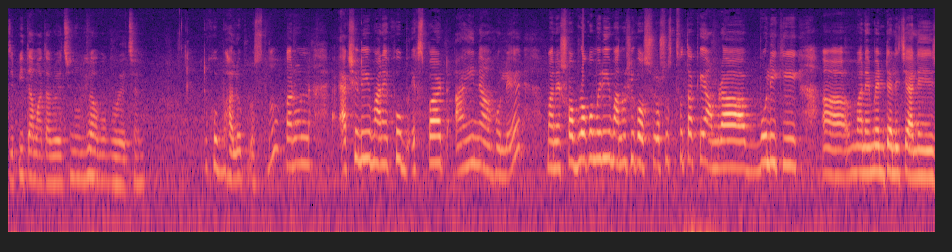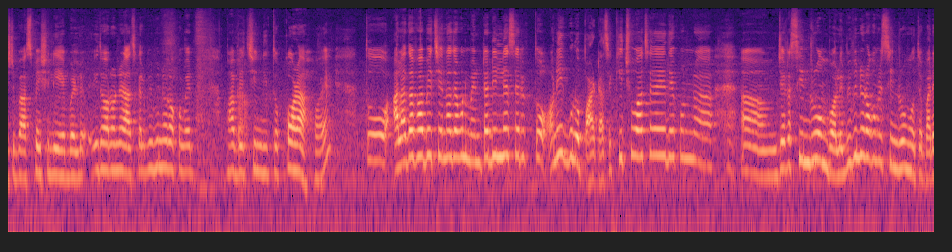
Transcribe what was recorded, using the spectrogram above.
যে পিতামাতা রয়েছেন অভিভাবক রয়েছেন? এটা খুব ভালো প্রশ্ন। কারণ অ্যাকচুয়ালি মানে খুব এক্সপার্ট আই না হলে মানে সব রকমেরই মানসিক অসু- অসুস্থতাকে আমরা বলি কি মানে মেন্টালি চ্যালেঞ্জড বা স্পেশালি এবল্ড এই ধরনের আজকাল বিভিন্ন রকমের ভাবে চিহ্নিত করা হয়। তো আলাদাভাবে চেনা যেমন মেন্টাল ইলনেসের তো অনেকগুলো পার্ট আছে। কিছু আছে দেখুন যেটা সিনড্রোম বলে বিভিন্ন রকমের সিনড্রোম হতে পারে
